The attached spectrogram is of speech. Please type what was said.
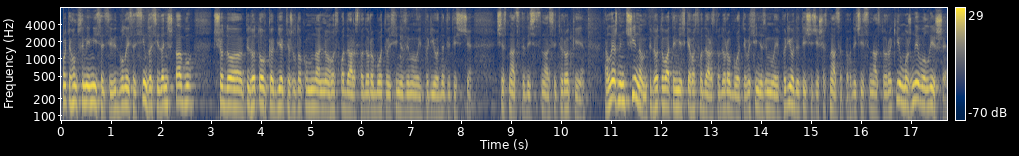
Протягом семи місяців відбулися сім засідань штабу щодо підготовки об'єктів житлово-комунального господарства до роботи в осінньо-зимовий період на 2016-2017 роки. Належним чином підготувати міське господарство до роботи в осінньо-зимовий період 2016-2017 років можливо лише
